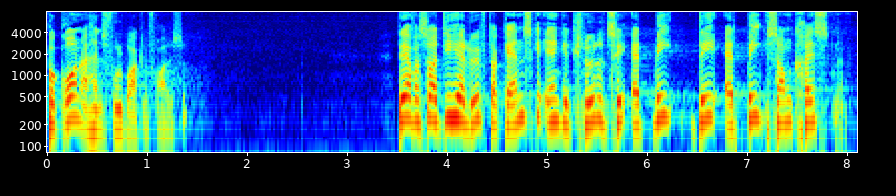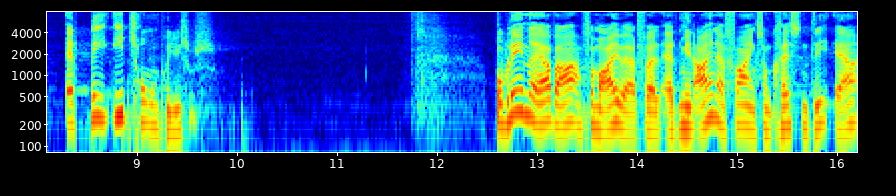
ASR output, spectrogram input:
På grund af hans fuldbragte frelse. Derfor så er de her løfter ganske enkelt knyttet til at bede, det at bede som kristne. At bede i troen på Jesus. Problemet er bare, for mig i hvert fald, at min egen erfaring som kristen, det er,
